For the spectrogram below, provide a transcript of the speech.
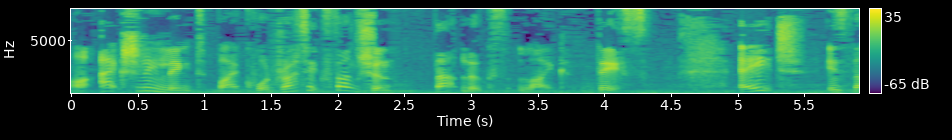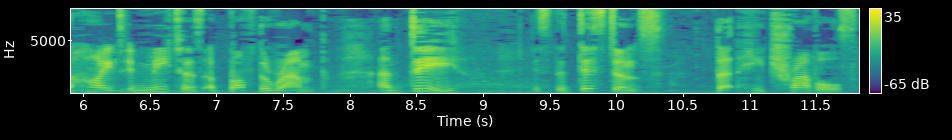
are actually linked by a quadratic function that looks like this. H is the height in meters above the ramp, and D is the distance that he travels.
